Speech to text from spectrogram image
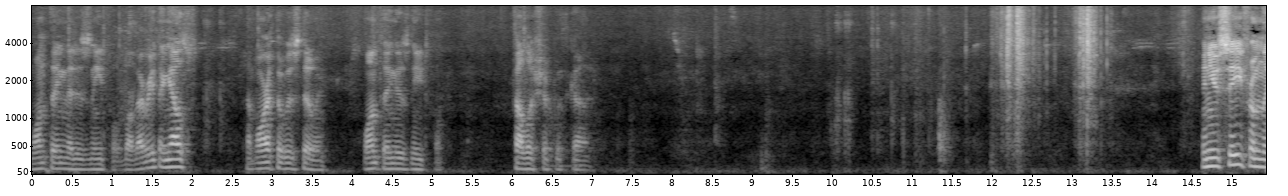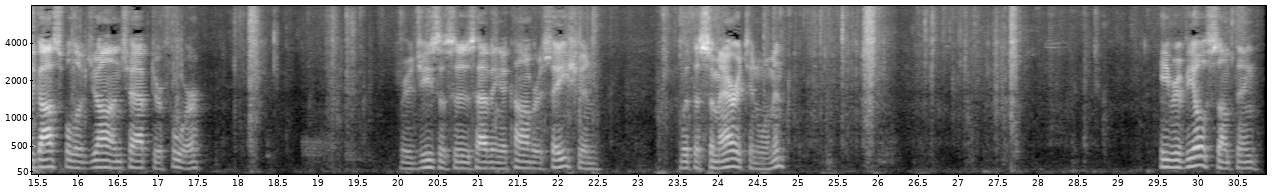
one thing that is needful above everything else that Martha was doing One thing is needful fellowship with God. And you see from the Gospel of John, chapter 4, where Jesus is having a conversation with a Samaritan woman. He reveals something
